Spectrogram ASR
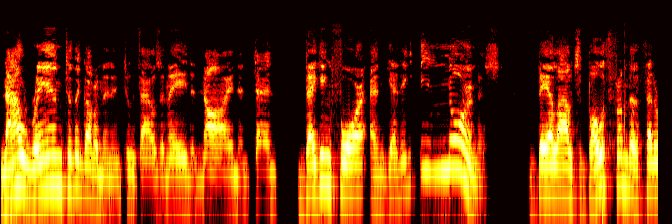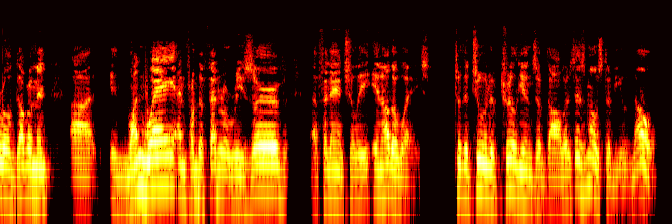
now ran to the government in 2008 and 9 and 10, begging for and getting enormous bailouts, both from the federal government uh, in one way and from the Federal Reserve uh, financially in other ways to the tune of trillions of dollars, as most of you know.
